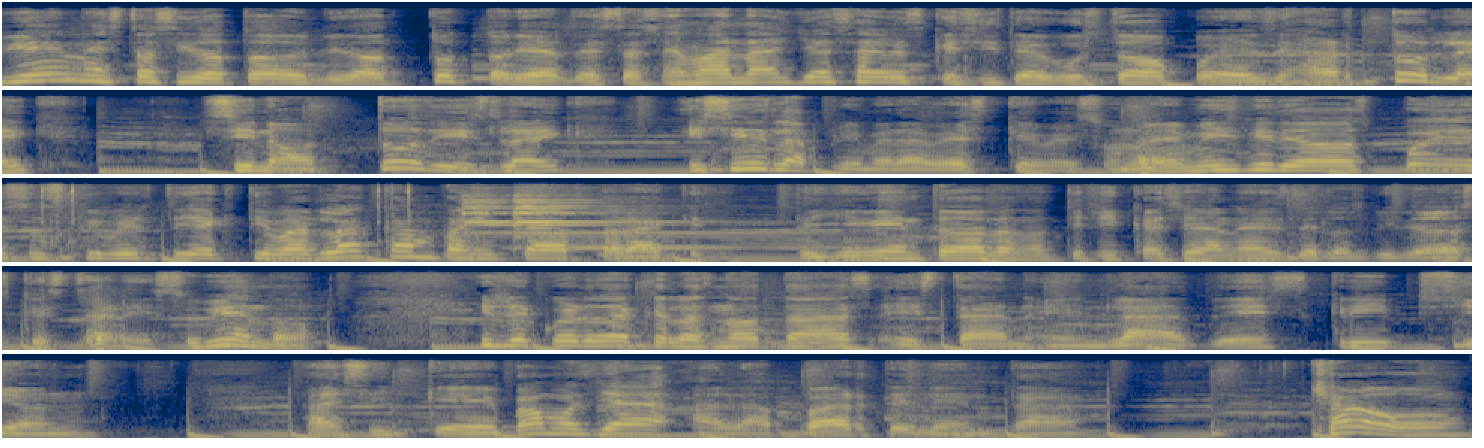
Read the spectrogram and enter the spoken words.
bien, esto ha sido todo el video tutorial de esta semana. Ya sabes que si te gustó puedes dejar tu like, si no, tu dislike. Y si es la primera vez que ves uno de mis videos, puedes suscribirte y activar la campanita para que te lleguen todas las notificaciones de los videos que estaré subiendo. Y recuerda que las notas están en la descripción. Así que vamos ya a la parte lenta. ¡Chao!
